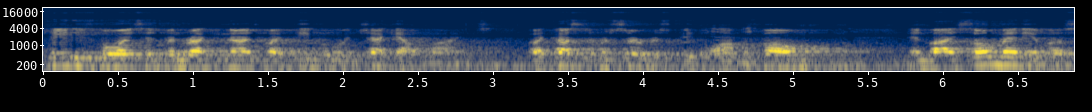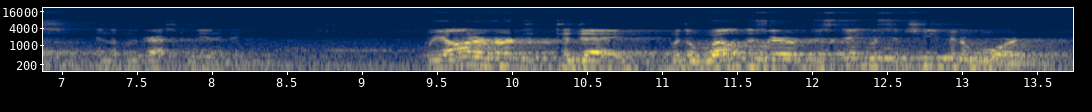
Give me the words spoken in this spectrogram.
Katy's voice has been recognized by people in checkout lines, by customer service people on the phone, and by so many of us in the bluegrass community. We honor her today with a well-deserved Distinguished Achievement Award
